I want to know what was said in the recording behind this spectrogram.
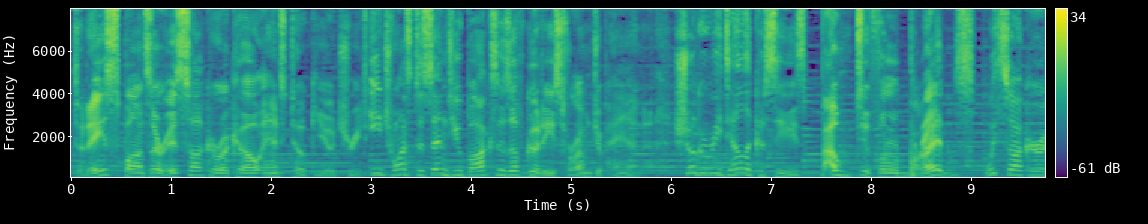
Today's sponsor is Sakuraco and Tokyo Treat. Each wants to send you boxes of goodies from Japan. Sugary delicacies, bountiful breads. With Sakura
